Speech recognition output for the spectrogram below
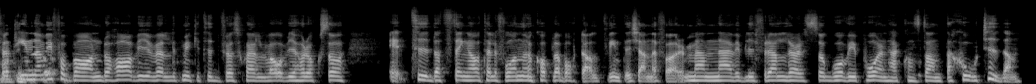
För att innan vi får barn då har vi ju väldigt mycket tid för oss själva och vi har också eh, tid att stänga av telefonen och koppla bort allt vi inte känner för. Men när vi blir föräldrar så går vi på den här konstanta jourtiden.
